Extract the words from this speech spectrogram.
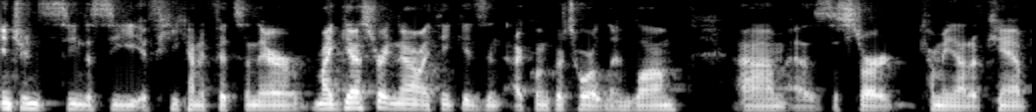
interesting to see if he kind of fits in there. My guess right now, I think, is an Eklund Lindblom um, as the start coming out of camp.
